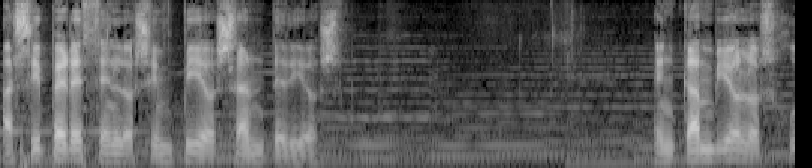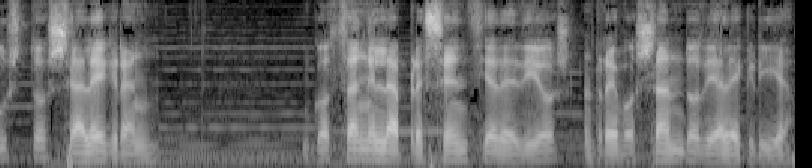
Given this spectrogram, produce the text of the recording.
así perecen los impíos ante Dios. En cambio los justos se alegran, gozan en la presencia de Dios rebosando de alegría.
